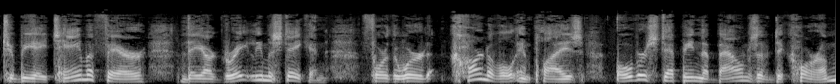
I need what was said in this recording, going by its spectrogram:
to be a tame affair, they are greatly mistaken, for the word carnival implies overstepping the bounds of decorum.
